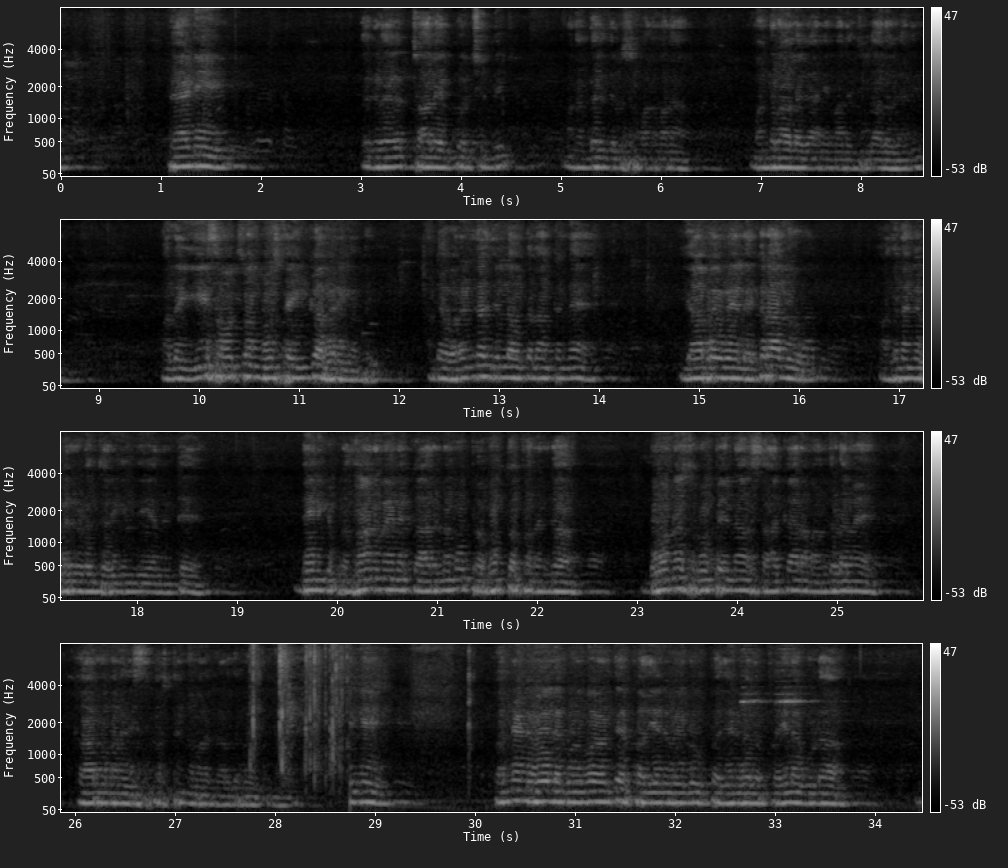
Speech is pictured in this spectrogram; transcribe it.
ప్యాడీ దగ్గర చాలా ఎక్కువ వచ్చింది. మనందరికీ తెలుసు మన మన మండలాలు కానీ మన జిల్లాలో కానీ మళ్ళీ ఈ సంవత్సరం చూస్తే ఇంకా పెరిగింది. అంటే వరంగల్ జిల్లా ఒకదాంటనే యాభై వేల ఎకరాలు అదనంగా పెరగడం జరిగింది అని అంటే దీనికి ప్రధానమైన కారణము ప్రభుత్వ పరంగా బోనస్ రూపేణ సహకారం అందడమే కారణం అనేది స్పష్టంగా మనకు అర్థమవుతుంది. దీనికి పన్నెండు వేల కొనుగోలుతే పదిహేను వేలు పదిహేను వేల పైన కూడా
